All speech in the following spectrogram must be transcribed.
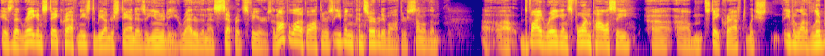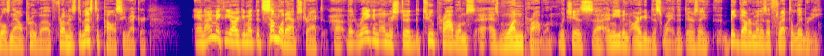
is that Reagan's statecraft needs to be understood as a unity rather than as separate spheres. An awful lot of authors, even conservative authors, some of them, uh, uh, divide Reagan's foreign policy uh, um, statecraft, which even a lot of liberals now approve of, from his domestic policy record. And I make the argument that's somewhat abstract uh, that Reagan understood the two problems as one problem, which is, uh, and even argued this way, that there's a big government is a threat to liberty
